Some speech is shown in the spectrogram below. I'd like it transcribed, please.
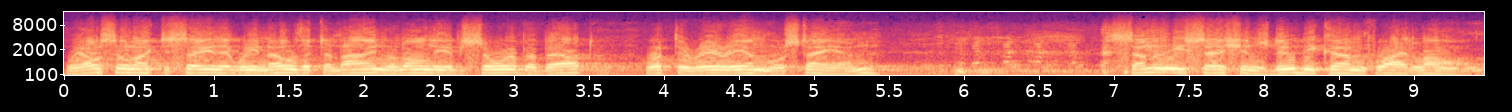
We also like to say that we know that the mind will only absorb about what the rear end will stand. Some of these sessions do become quite long.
